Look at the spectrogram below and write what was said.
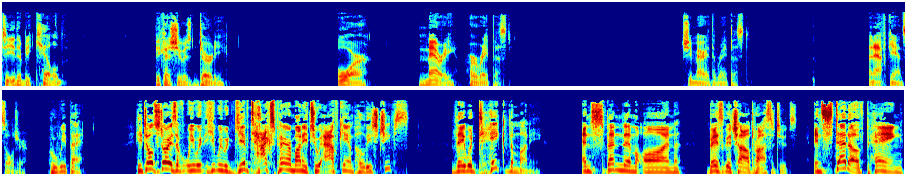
to either be killed because she was dirty or marry her rapist. She married the rapist, an Afghan soldier who we pay. He told stories of we would he, we would give taxpayer money to Afghan police chiefs. They would take the money and spend them on basically child prostitutes instead of paying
